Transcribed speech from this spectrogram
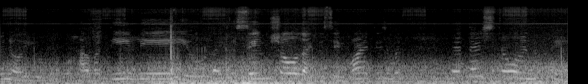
you know, you have a TV, you like the same show, like the same artist, but there- there's no ano eh.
